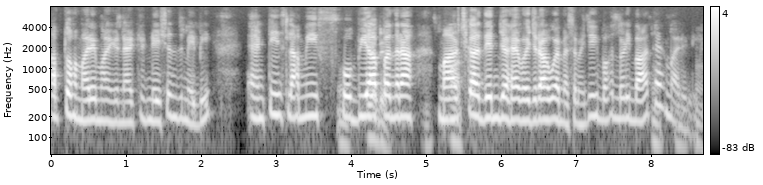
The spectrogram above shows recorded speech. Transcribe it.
اب تو ہمارے وہاں یونائٹڈ نیشنز میں بھی اینٹی اسلامی فوبیا پندرہ مارچ کا دن جو ہے وہ اجرا ہوا ہے۔ میں سمجھتی بہت بڑی بات ہے ہمارے لیے۔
